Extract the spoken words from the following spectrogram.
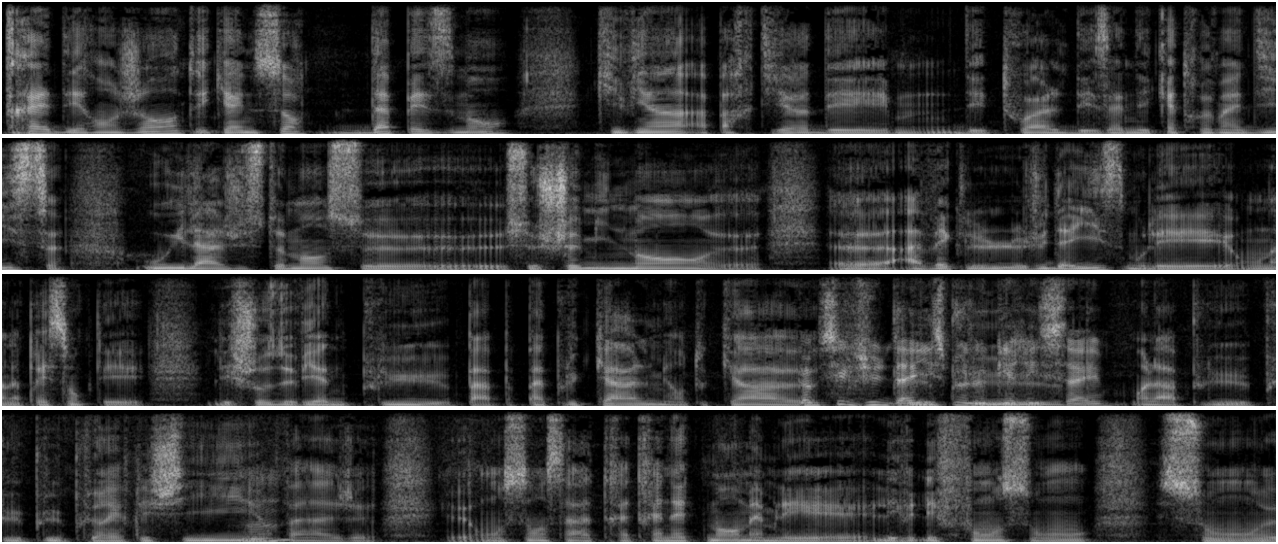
très dérangeante et qui a une sorte d'apaisement qui vient à partir des, des, toiles des années 90 où il a justement ce, ce cheminement euh, euh, avec le, judaïsme où les, on a l'impression que les, les, choses deviennent plus, pas, pas, plus calmes, mais en tout cas. Euh, Comme si le judaïsme le guérissait. Voilà, plus, plus, plus, plus réfléchi. Mmh. Enfin, je, on sent ça très, très nettement. Même les, les, les fonds sont, sont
